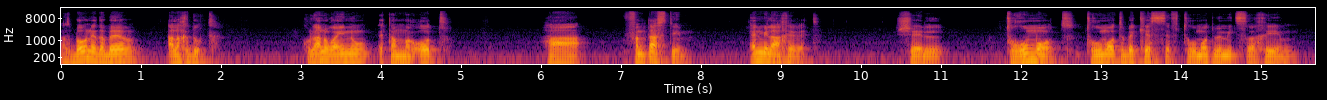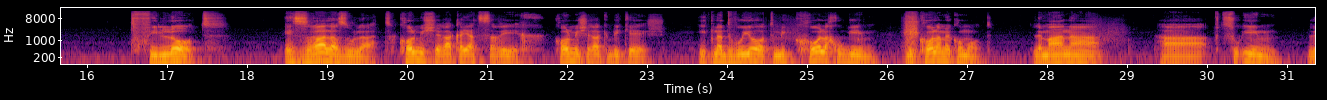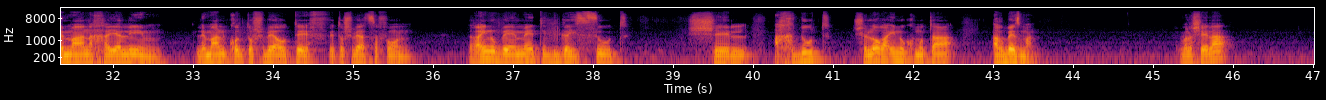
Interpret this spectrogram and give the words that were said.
אז בואו נדבר על אחדות. כולנו ראינו את המראות הפנטסטיים, אין מילה אחרת, של תרומות, תרומות בכסף, תרומות במצרכים, תפילות, עזרה לזולת, כל מי שרק היה צריך, כל מי שרק ביקש, התנדבויות מכל החוגים, מכל המקומות, למען הפצועים, למען החיילים, למען כל תושבי העוטף ותושבי הצפון. ראינו באמת התגייסות של אחדות שלא ראינו כמותה הרבה זמן. אבל השאלה,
